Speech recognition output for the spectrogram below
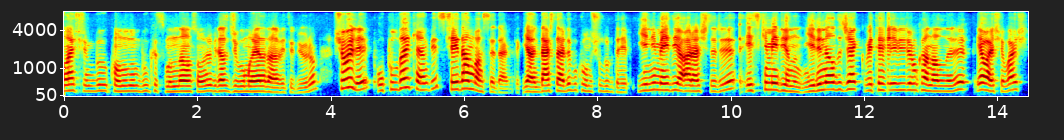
zaman şimdi bu konunun bu kısmından sonra biraz cıvımaya davet ediyorum. Şöyle okuldayken biz şeyden bahsederdik. Yani derslerde bu konuşulurdu hep. Yeni medya araçları eski medyanın yerini alacak ve televizyon kanalları yavaş yavaş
